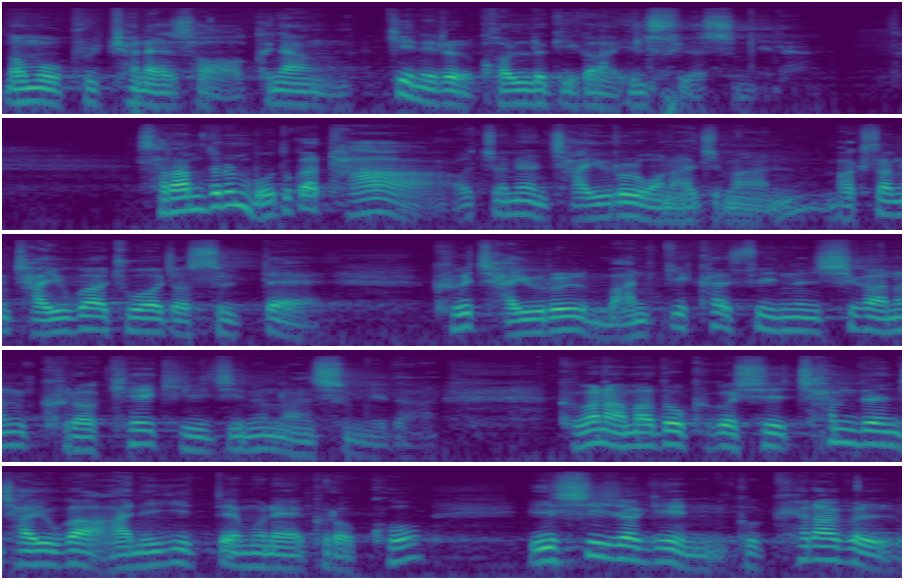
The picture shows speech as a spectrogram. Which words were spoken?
너무 불편해서 그냥 끼니를 걸르기가 일수였습니다. 사람들은 모두가 다 어쩌면 자유를 원하지만 막상 자유가 주어졌을 때 그 자유를 만끽할 수 있는 시간은 그렇게 길지는 않습니다. 그건 아마도 그것이 참된 자유가 아니기 때문에 그렇고 일시적인 그 쾌락을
